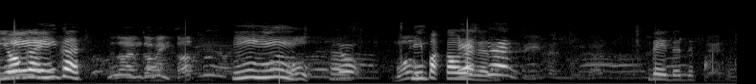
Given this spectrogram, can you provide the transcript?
yoga ही कर आई एम कमिंग नहीं पक्का लगा दे दे दे पानी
